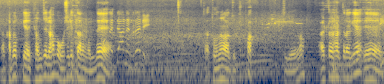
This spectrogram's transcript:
그냥 가볍게 견제를 한번 오시겠다는 건데. 자 돈을 아주 푹팍 지금 알뜰살뜰하게 예.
